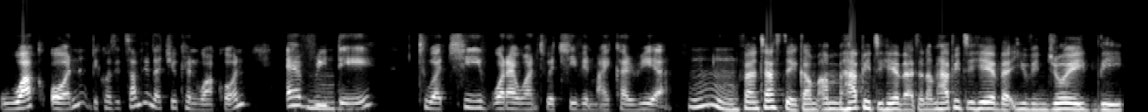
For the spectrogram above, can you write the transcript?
work on because it's something that you can work on every mm. day to achieve what I want to achieve in my career. Mm, fantastic. I'm, I'm happy to hear that. And I'm happy to hear that you've enjoyed the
